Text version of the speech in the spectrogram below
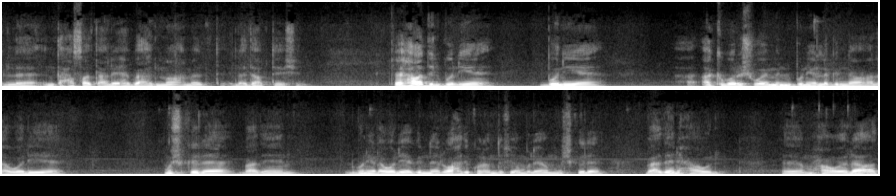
اللي أنت حصلت عليها بعد ما عملت ال adaptation فهذه البنية بنية أكبر شوي من البنية اللي قلناها الأولية. مشكلة بعدين البنية الأولية قلنا الواحد يكون عنده في يوم من الأيام مشكلة بعدين يحاول آه، محاولات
